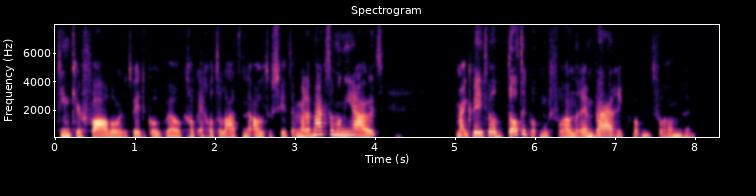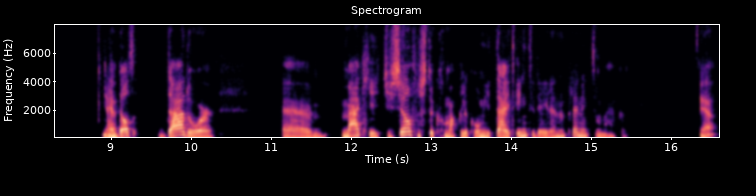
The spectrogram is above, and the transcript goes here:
tien keer falen hoor, dat weet ik ook wel. Ik ga ook echt wat te laat in de auto zitten. Maar dat maakt allemaal niet uit. Maar ik weet wel dat ik wat moet veranderen en waar ik wat moet veranderen. Ja. En dat daardoor uh, maak je het jezelf een stuk gemakkelijker om je tijd in te delen en een planning te maken. Ja.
